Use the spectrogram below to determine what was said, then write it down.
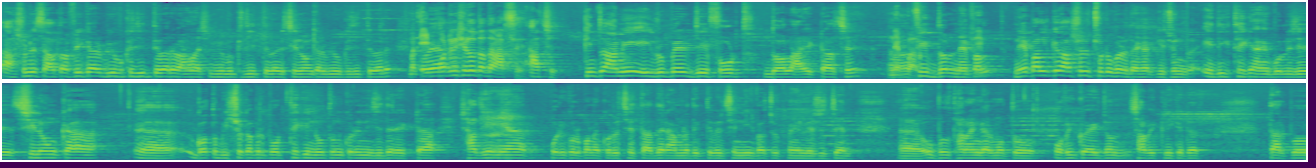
আসলে সাউথ আফ্রিকার বিপক্ষে জিততে পারে বাংলাদেশের বিপক্ষে জিততে পারে শ্রীলঙ্কার বিপক্ষে জিততে পারে। মানে এই পটেনশিয়ালও তাদের আছে। আছে। কিন্তু আমি এই গ্রুপের যে ফোর্থ দল আরেকটা আছে। ফিফথ দল নেপাল। নেপালকেও আসলে ছোট করে দেখার কিছু নেই। এদিক থেকে আমি বলি যে শ্রীলঙ্কা গত বিশ্বকাপের পর থেকে নতুন করে নিজেদের একটা সাজিয়ে নেওয়ার পরিকল্পনা করেছে। তাদের আমরা দেখতে পেরেছি নির্বাচক প্যানেল এসেছেন উপুল থারাঙ্গার মতো অভিজ্ঞ একজন সাবেক ক্রিকেটার তারপর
